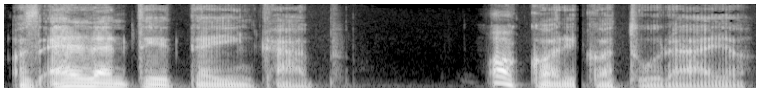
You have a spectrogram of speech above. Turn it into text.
az ellentéte inkább a karikatúrája.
